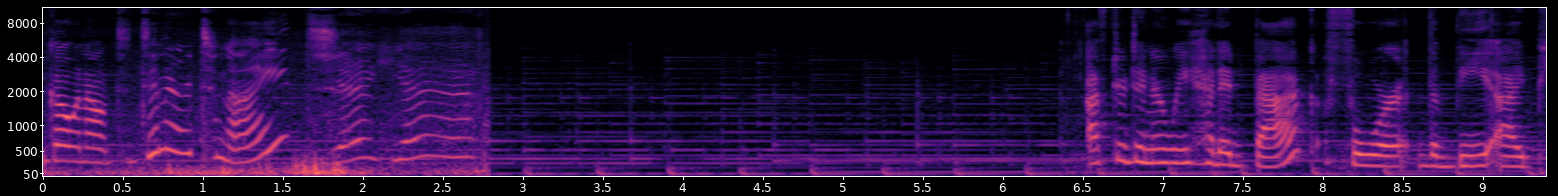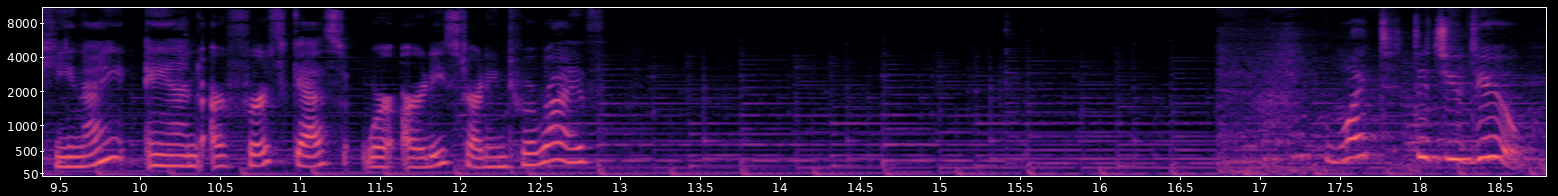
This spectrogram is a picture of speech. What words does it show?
We are going out to dinner tonight. Yeah, yeah. After dinner, we headed back for the VIP night, and our first guests were already starting to arrive. What did you do?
